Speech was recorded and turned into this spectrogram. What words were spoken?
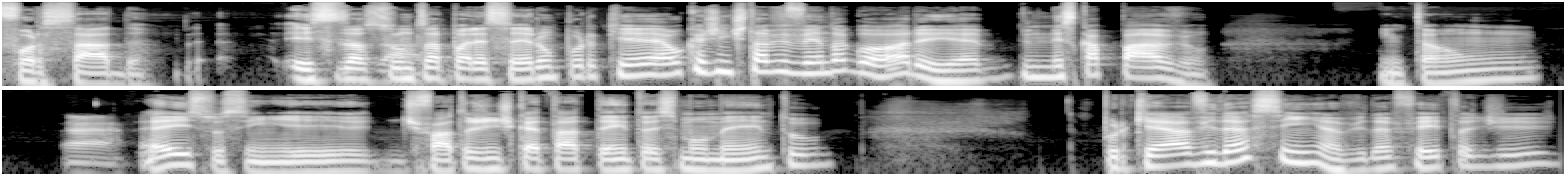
forçada. Esses assuntos Exato. apareceram porque é o que a gente tá vivendo agora e é inescapável. Então, É. É isso, assim. E de fato a gente quer estar atento a esse momento. Porque a vida é assim, a vida é feita de,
